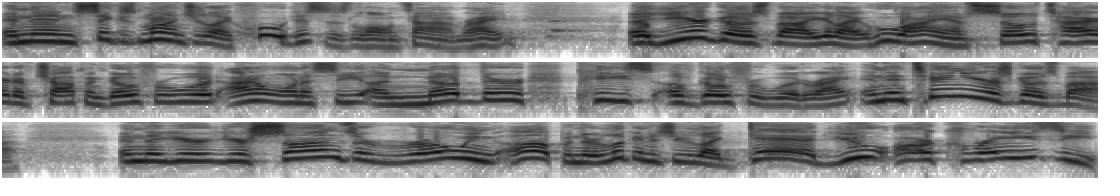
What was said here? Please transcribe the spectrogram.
And then six months, you're like, whew, this is a long time, right? A year goes by, you're like, whoo, I am so tired of chopping gopher wood. I don't want to see another piece of gopher wood, right? And then 10 years goes by and that your, your sons are growing up and they're looking at you like, Dad, you are crazy.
